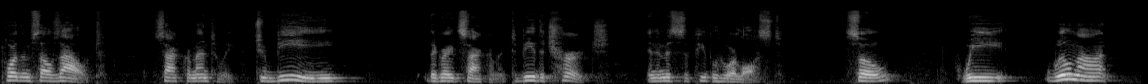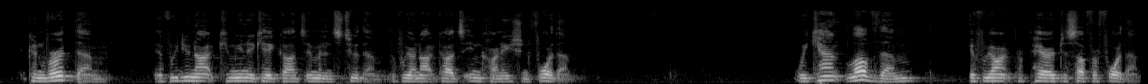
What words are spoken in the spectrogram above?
Pour themselves out sacramentally to be the great sacrament, to be the church in the midst of people who are lost. So, we will not convert them if we do not communicate God's immanence to them, if we are not God's incarnation for them. We can't love them if we aren't prepared to suffer for them.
